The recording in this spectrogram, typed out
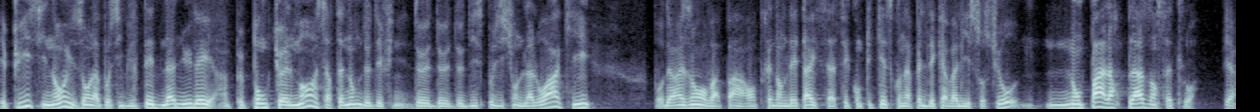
Et puis, sinon, ils ont la possibilité d'annuler un peu ponctuellement un certain nombre de, défini- de- de- de dispositions de la loi qui, pour des raisons, on ne va pas rentrer dans le détail, c'est assez compliqué, ce qu'on appelle des cavaliers sociaux, n'ont pas leur place dans cette loi. Bien.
